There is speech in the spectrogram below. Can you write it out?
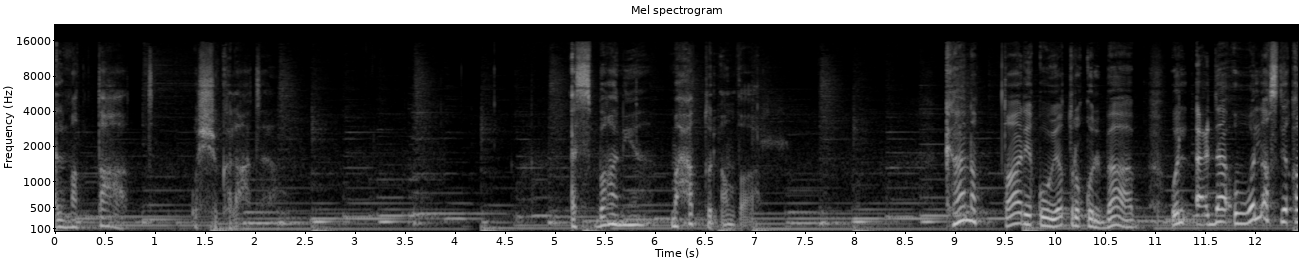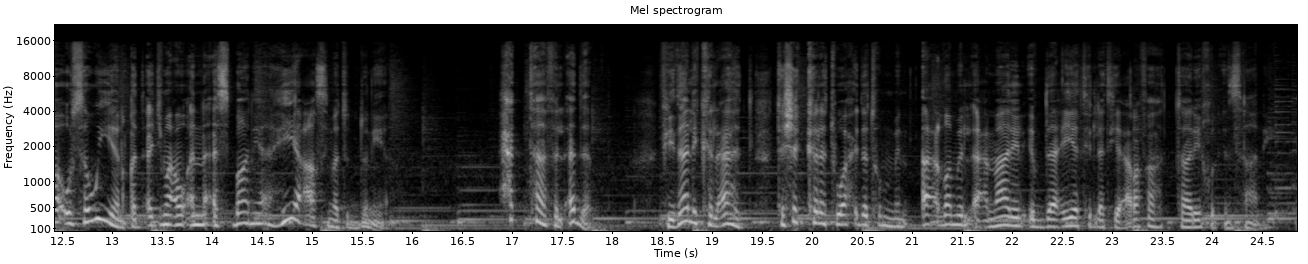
المطاط والشوكولاتة. أسبانيا محط الأنظار. كان الطارق يطرق الباب والأعداء والأصدقاء سويا قد أجمعوا أن أسبانيا هي عاصمة الدنيا. حتى في الأدب في ذلك العهد تشكلت واحدة من أعظم الأعمال الإبداعية التي عرفها التاريخ الإنساني.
